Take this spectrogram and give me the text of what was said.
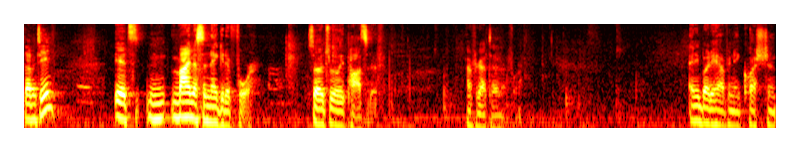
17? It's minus a negative 4. So it's really positive. I forgot to have that 4. Anybody have any questions?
